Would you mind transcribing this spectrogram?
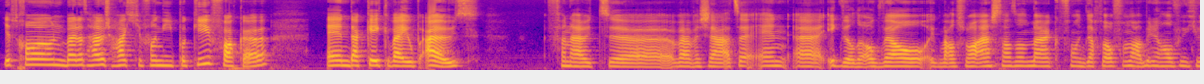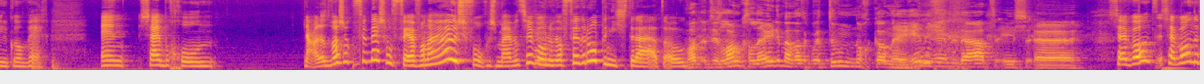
je hebt gewoon bij dat huis had je van die parkeervakken. En daar keken wij op uit. Vanuit eh, waar we zaten. En eh, ik wilde ook wel, ik was wel aanstaand aan het maken van, ik dacht wel van, nou binnen een half uurtje wil ik wel weg. En zij begon, nou dat was ook best wel ver van haar huis volgens mij. Want zij woonde wel verderop in die straat ook. Want het is lang geleden, maar wat ik me toen nog kan herinneren inderdaad, is... eh, Zij, woont, zij woonde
